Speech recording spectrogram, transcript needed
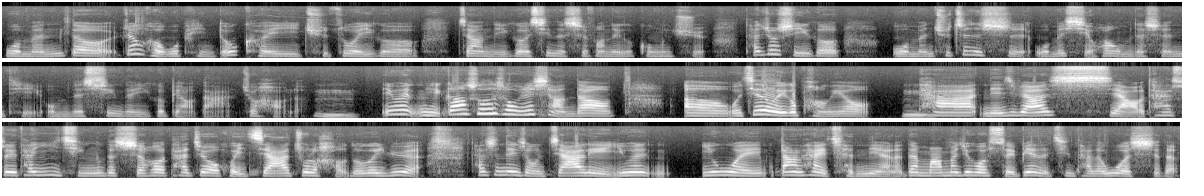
我们的任何物品都可以去做一个这样的一个性的释放的一个工具，它就是一个。我们去正视我们喜欢我们的身体、我们的性的一个表达就好了。嗯，因为你刚刚说的时候，我就想到，呃，我记得我一个朋友，他年纪比较小，他所以他疫情的时候他就回家住了好多个月。他是那种家里因为因为当然他也成年了，但妈妈就会随便的进他的卧室的，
